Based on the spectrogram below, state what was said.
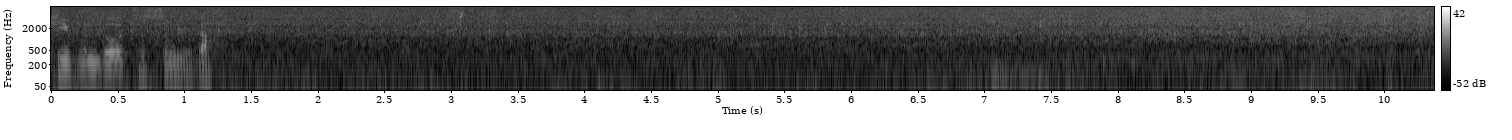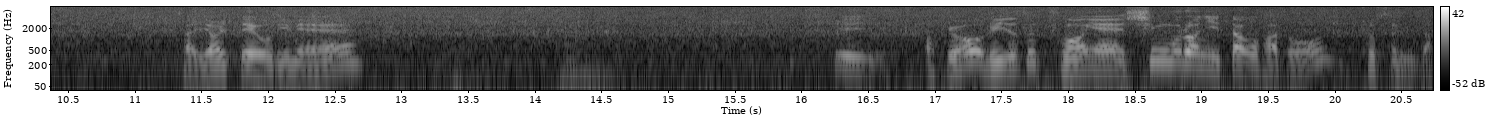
기분도 좋습니다. 자, 열대 우림에 이 어떻게 보면 리조트 중앙에 식물원이 있다고 봐도 좋습니다.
